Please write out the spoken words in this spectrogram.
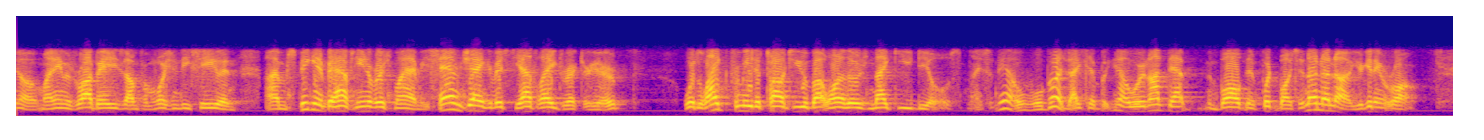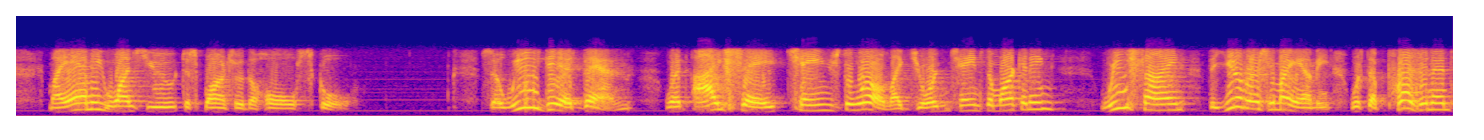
You know, my name is Rob Ades. I'm from Washington D.C. and I'm speaking on behalf of the University of Miami. Sam Jankovich, the athletic director here would like for me to talk to you about one of those Nike deals. I said, yeah, well, good. I said, but you know, we're not that involved in football. He said, no, no, no, you're getting it wrong. Miami wants you to sponsor the whole school. So we did then what I say changed the world, like Jordan changed the marketing. We signed the University of Miami with the president,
